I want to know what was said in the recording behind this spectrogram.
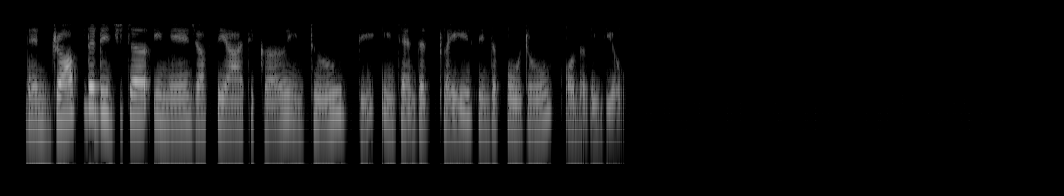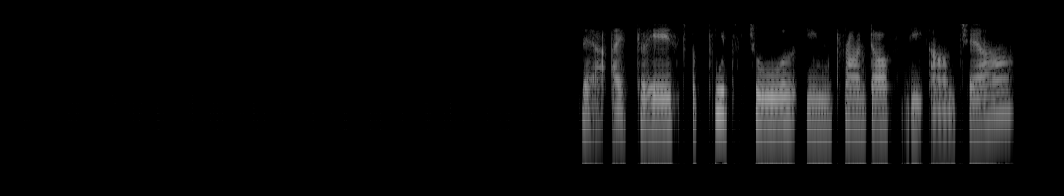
Then drop the digital image of the article into the intended place in the photo or the video. There I placed a footstool in front of the armchair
